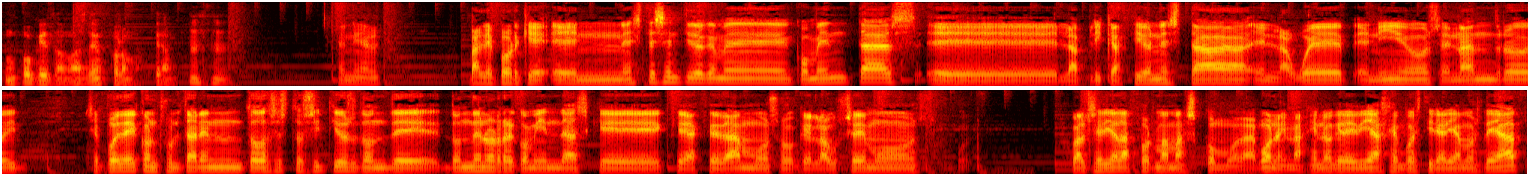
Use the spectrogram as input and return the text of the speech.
un poquito más de información. Genial. Vale, porque en este sentido que me comentas, eh, la aplicación está en la web, en iOS, en Android. ¿Se puede consultar en todos estos sitios? ¿Dónde, dónde nos recomiendas que, que accedamos o que la usemos? ¿Cuál sería la forma más cómoda? Bueno, imagino que de viaje pues tiraríamos de app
